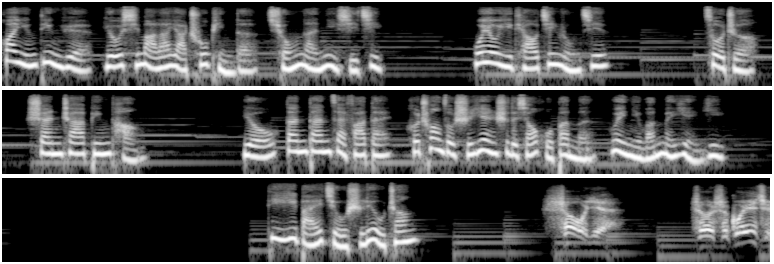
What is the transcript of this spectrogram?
欢迎订阅由喜马拉雅出品的《穷男逆袭记》。我有一条金融街，作者山楂冰糖，由丹丹在发呆和创作实验室的小伙伴们为你完美演绎。第一百九十六章，少爷，这是规矩，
